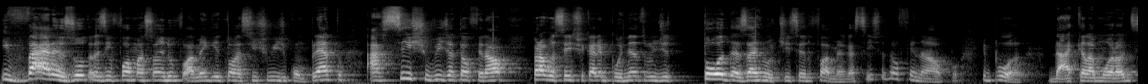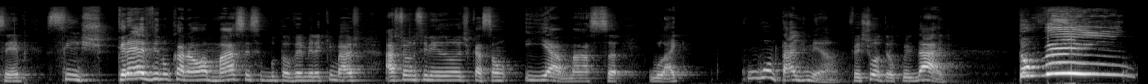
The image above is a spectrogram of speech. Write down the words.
e várias outras informações do Flamengo. Então assiste o vídeo completo, assiste o vídeo até o final para vocês ficarem por dentro de todas as notícias do Flamengo. Assista até o final, pô. E, pô, dá aquela moral de sempre. Se inscreve no canal, amassa esse botão vermelho aqui embaixo, aciona o sininho de notificação e amassa o like com vontade mesmo. Fechou? Tranquilidade? Então vem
